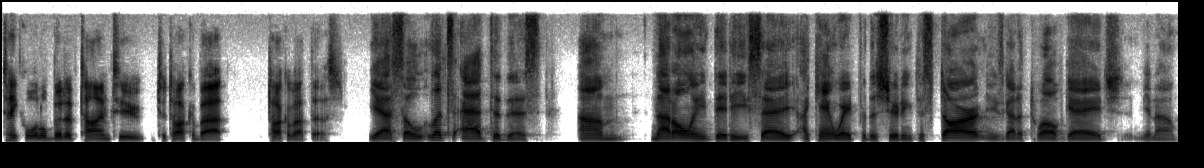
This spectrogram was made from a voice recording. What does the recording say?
take a little bit of time to to talk about talk about this. Yeah, so let's add to this. Um, not only did he say, "I can't wait for the shooting to start," and he's got a 12 gauge, you know,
